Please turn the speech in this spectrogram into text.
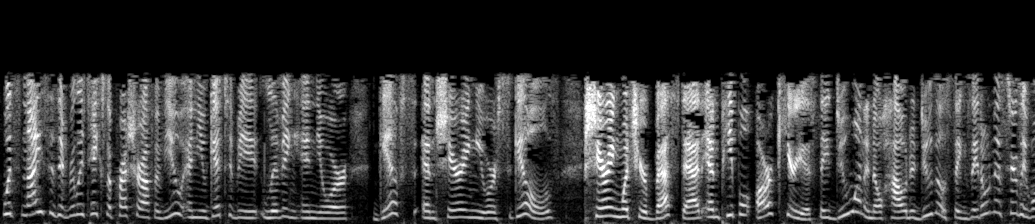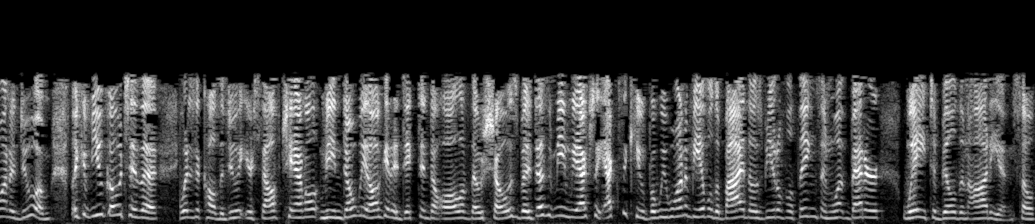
what's nice is it really takes the pressure off of you and you get to be living in your gifts and sharing your skills, sharing what you're best at. And people are curious. They do want to know how to do those things. They don't necessarily want to do them. Like if you go to the, what is it called? The do it yourself channel. I mean, don't we all get addicted to all of those shows? But it doesn't mean we actually execute, but we want to be able to buy those beautiful things and what better way to build an audience? So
